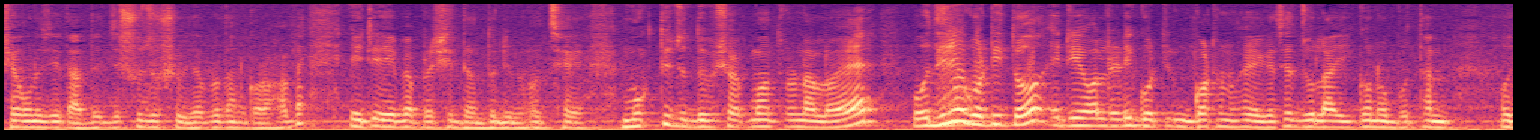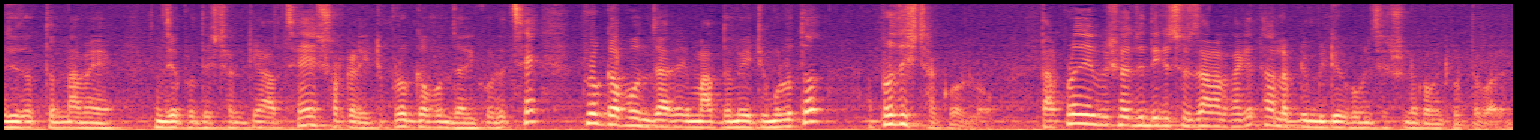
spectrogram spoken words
সে অনুযায়ী তাদের যে সুযোগ সুবিধা প্রদান করা হবে, এটি এই ব্যাপারে সিদ্ধান্ত নেবে হচ্ছে মুক্তিযুদ্ধ বিষয়ক মন্ত্রণালয়ের অধীনে গঠিত। এটি অলরেডি গঠন হয়ে গেছে জুলাই গণ অভ্যুত্থান অধিদপ্তর নামে যে প্রতিষ্ঠানটি আছে, সরকার একটি প্রজ্ঞাপন জারি করেছে। প্রজ্ঞাপন জারির মাধ্যমে এটি মূলত প্রতিষ্ঠা করল। তারপরে এই বিষয়ে যদি কিছু জানার থাকে, তাহলে আপনি ভিডিও কমেন্ট সেকশনে কমেন্ট করতে পারেন।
